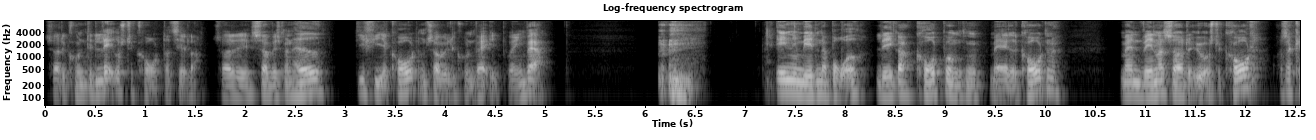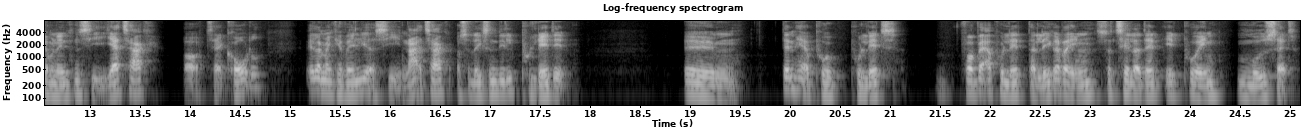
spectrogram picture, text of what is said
så er det kun det laveste kort, der tæller. Så, er det, så hvis man havde de fire kort, så ville det kun være et point hver. Inde i midten af bordet ligger kortbunken med alle kortene. Man vender så det øverste kort, og så kan man enten sige ja tak og tage kortet, eller man kan vælge at sige nej tak, og så lægge sådan en lille polet ind. Øhm, den her polet, for hver polet, der ligger derinde, så tæller den et point modsat.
